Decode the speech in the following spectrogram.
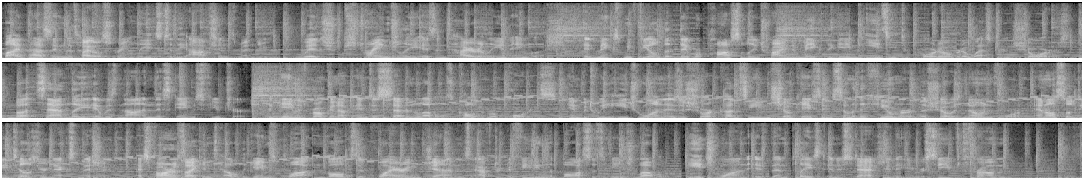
Bypassing the title screen leads to the options menu, which, strangely, is entirely in English. It makes me feel that they were possibly trying to make the game easy to port over to Western shores, but sadly, it was not in this game's future. The game is broken up into seven levels called reports. In between each one is a short cutscene showcasing some of the humor the show is known for, and also details your next mission. As far as I can tell, the game's plot involves acquiring gems after defeating the bosses of each level. Each one is then placed in a statue that you received from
